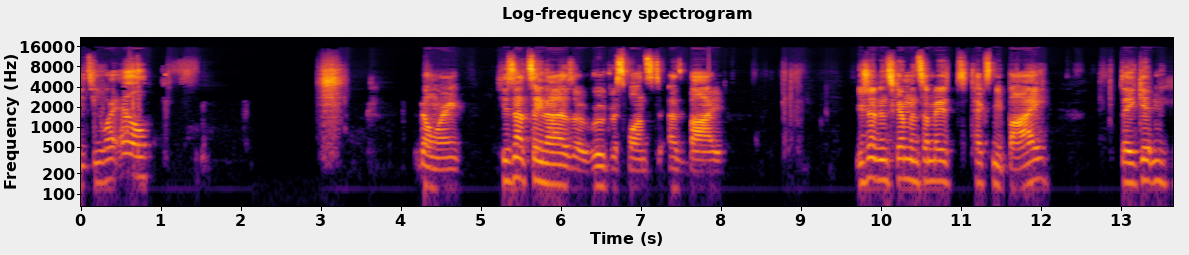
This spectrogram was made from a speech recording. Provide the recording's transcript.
DTYL. Don't worry. He's not saying that as a rude response to, as bye. Usually on Instagram when somebody texts me bye, they get me.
